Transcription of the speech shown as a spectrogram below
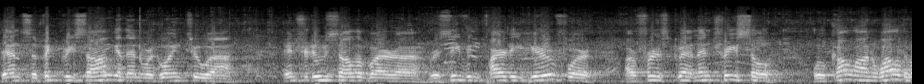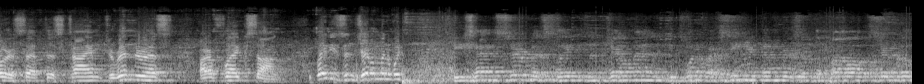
dance a victory song, and then we're going to uh, introduce all of our uh, receiving party here for our first grand entry. So we'll call on Wild Horse at this time to render us our flag song. Ladies and gentlemen, would He's had service, ladies and gentlemen, he's one of our senior members of the Pow Wow Circle.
